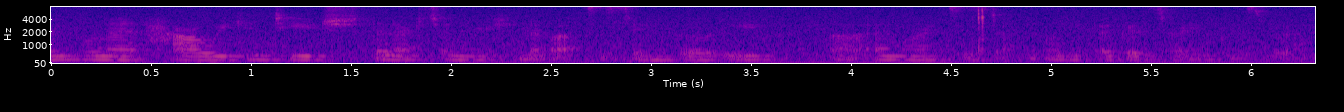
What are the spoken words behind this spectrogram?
implement how we can teach the next generation about sustainability, uh, and Lawrence is definitely a good starting place for that.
